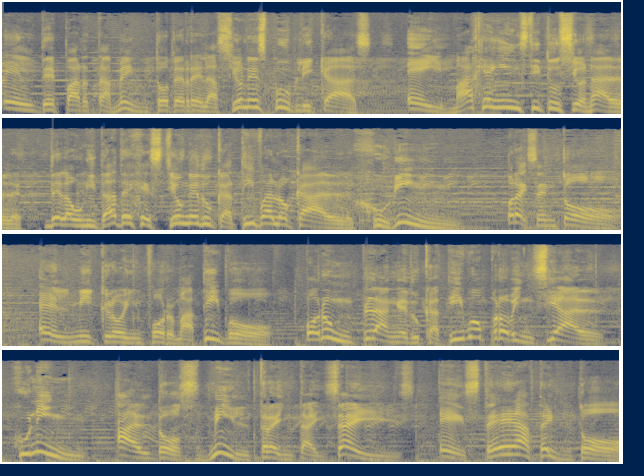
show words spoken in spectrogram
El Departamento de Relaciones Públicas e Imagen Institucional de la Unidad de Gestión Educativa Local, Junín, presentó el microinformativo por un plan educativo provincial Junín al 2036. Esté atento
